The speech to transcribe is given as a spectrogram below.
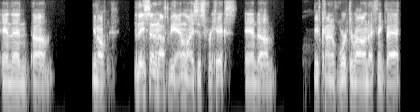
and then um, you know, they sent it off to be analyzed just for kicks, and um, they've kind of worked around. I think that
